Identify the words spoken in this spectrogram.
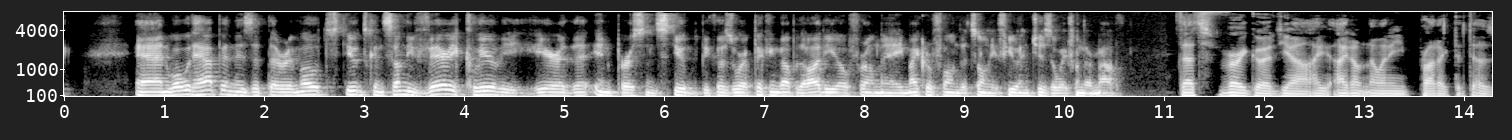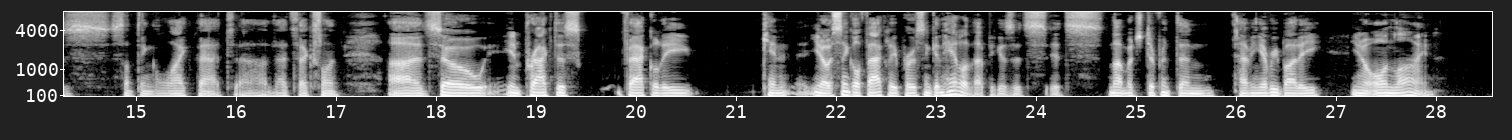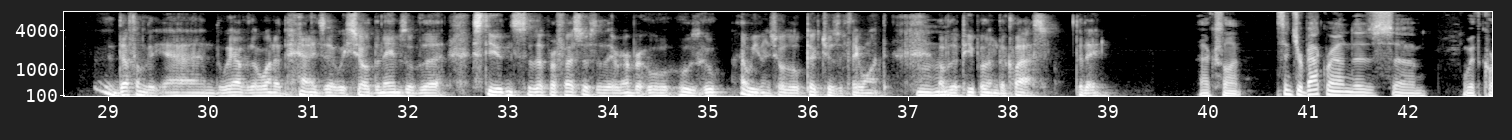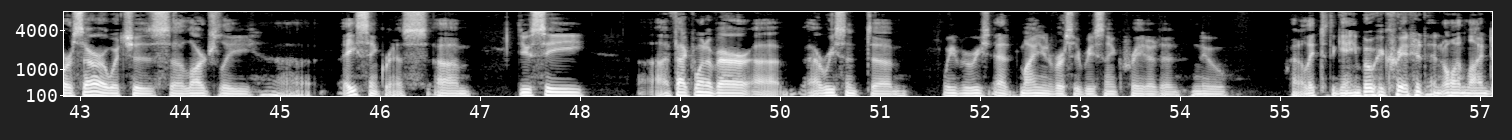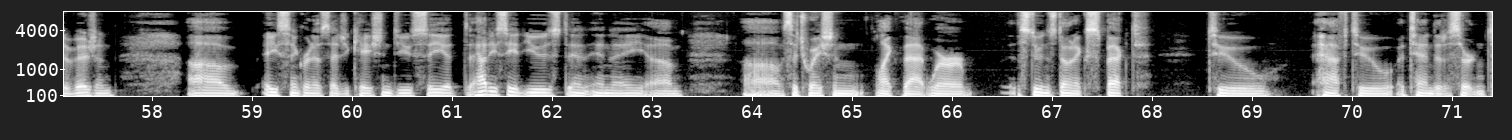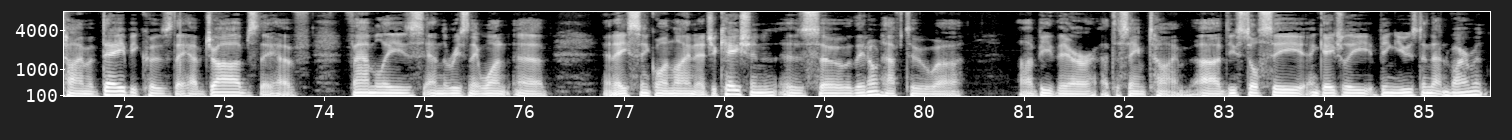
And what would happen is that the remote students can suddenly very clearly hear the in person student because we're picking up the audio from a microphone that's only a few inches away from their mouth. That's very good. Yeah, I, I don't know any product that does something like that. Uh, that's excellent. Uh, so, in practice, faculty can you know a single faculty person can handle that because it's it's not much different than having everybody you know online Definitely, and we have the one advantage that we show the names of the students to the professors, so they remember who who's who. And we even show little pictures if they want mm-hmm. of the people in the class today. Excellent. Since your background is um, with Coursera, which is uh, largely uh, asynchronous, um, do you see? Uh, in fact, one of our uh, our recent um, we re- at my university recently created a new kind of late to the game, but we created an online division uh, asynchronous education. Do you see it? How do you see it used in in a um, uh, situation like that, where students don't expect to have to attend at a certain time of day because they have jobs, they have families, and the reason they want uh, an async online education is so they don't have to uh, uh, be there at the same time. Uh, do you still see Engageli being used in that environment?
